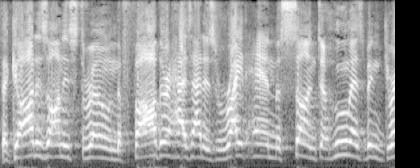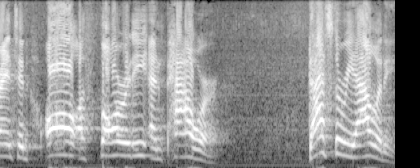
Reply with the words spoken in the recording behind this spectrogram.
that God is on his throne. The Father has at his right hand the Son, to whom has been granted all authority and power. That's the reality.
